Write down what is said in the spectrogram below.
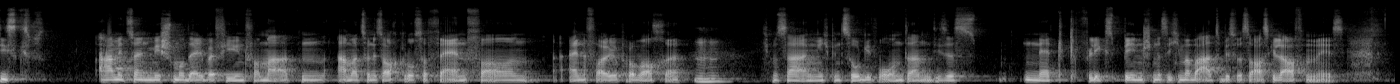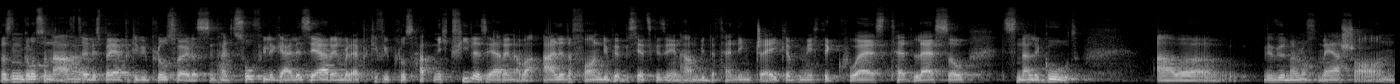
die haben jetzt so ein Mischmodell bei vielen Formaten. Amazon ist auch großer Fan von einer Folge pro Woche. Mhm. Ich muss sagen, ich bin so gewohnt an dieses Netflix-Bingen, dass ich immer warte, bis was ausgelaufen ist. Was ein großer Nachteil ist bei Apple TV Plus, weil das sind halt so viele geile Serien, weil Apple TV Plus hat nicht viele Serien, aber alle davon, die wir bis jetzt gesehen haben, wie Defending Jacob, Mythic Quest, Ted Lasso, die sind alle gut. Aber wir würden dann noch mehr schauen,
